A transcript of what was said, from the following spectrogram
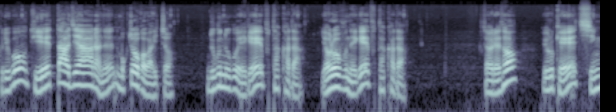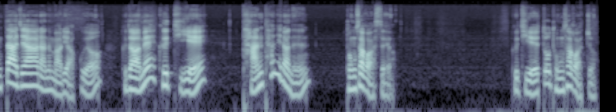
그리고 뒤에 따지아라는 목적어가 와 있죠. 누구누구에게 부탁하다. 여러분에게 부탁하다. 자, 그래서 이렇게 칭 따지아라는 말이 왔고요. 그 다음에 그 뒤에 단탄이라는 동사가 왔어요. 그 뒤에 또 동사가 왔죠.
